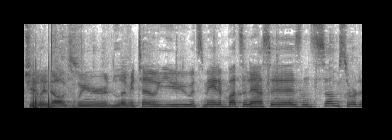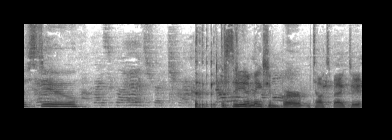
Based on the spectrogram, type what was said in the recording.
Chili dog's weird. Let me tell you, it's made of butts and asses and some sort of stew. See, it makes you burp. Talks back to you.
